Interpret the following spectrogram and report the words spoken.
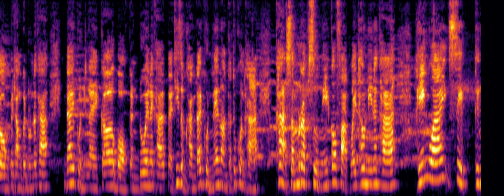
ลองไปทำกันดูนะคะ ได้ผลยังไงก็บอกกันด้วยนะคะ แต่ที่สำคัญได้ผลแน่นอนค่ะทุกคนค่ะค่ะสำหรับสูตรนี้ก็ฝากไว้เท่านี้นะคะ ทิ้งไว้ 10ถึง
